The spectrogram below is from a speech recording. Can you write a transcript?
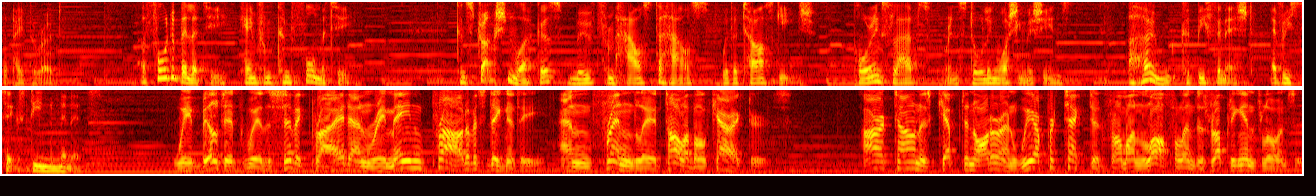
the paper wrote. Affordability came from conformity. Construction workers moved from house to house with a task each pouring slabs or installing washing machines. A home could be finished every 16 minutes. We built it with civic pride and remain proud of its dignity and friendly, tolerable characters. Our town is kept in order and we are protected from unlawful and disrupting influences.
